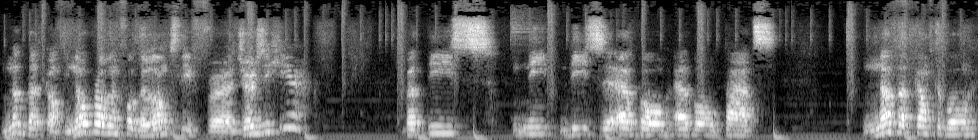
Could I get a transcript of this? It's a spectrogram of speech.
not that comfy. No problem for the long sleeve uh, jersey here, but these knee, these elbow elbow pads, not that comfortable.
